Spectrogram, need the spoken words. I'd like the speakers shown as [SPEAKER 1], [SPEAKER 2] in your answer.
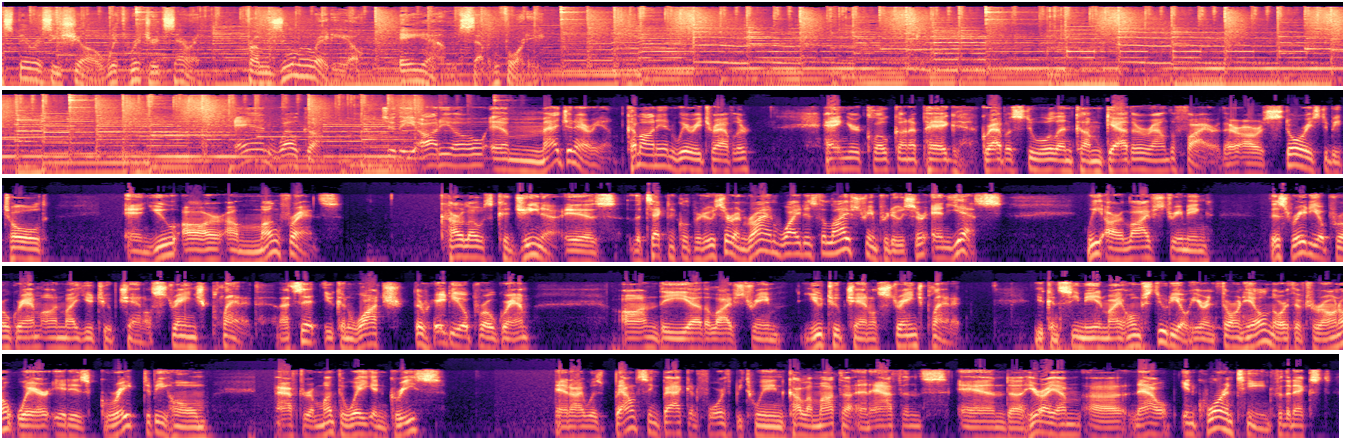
[SPEAKER 1] Conspiracy Show with Richard Syrett from Zoomer Radio, AM 740.
[SPEAKER 2] And welcome to the Audio Imaginarium. Come on in, weary traveler. Hang your cloak on a peg, grab a stool, and come gather around the fire. There are stories to be told, and you are among friends. Carlos Kajina is the technical producer, and Ryan White is the live stream producer. And yes, we are live streaming this radio program on my YouTube channel, Strange Planet. That's it. You can watch the radio program on the uh, the live stream YouTube channel, Strange Planet. You can see me in my home studio here in Thornhill, north of Toronto, where it is great to be home after a month away in Greece. And I was bouncing back and forth between Kalamata and Athens. And uh, here I am uh, now in quarantine for the next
